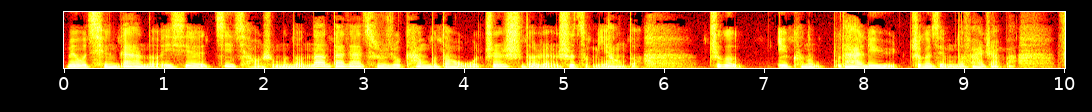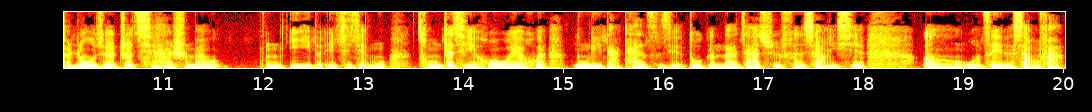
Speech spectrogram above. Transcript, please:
没有情感的一些技巧什么的，那大家其实就看不到我真实的人是怎么样的。这个也可能不太利于这个节目的发展吧。反正我觉得这期还是蛮有。嗯，意义的一期节目。从这期以后，我也会努力打开自己，多跟大家去分享一些，嗯，我自己的想法，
